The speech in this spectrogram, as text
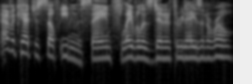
Ever catch yourself eating the same flavorless dinner three days in a row?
